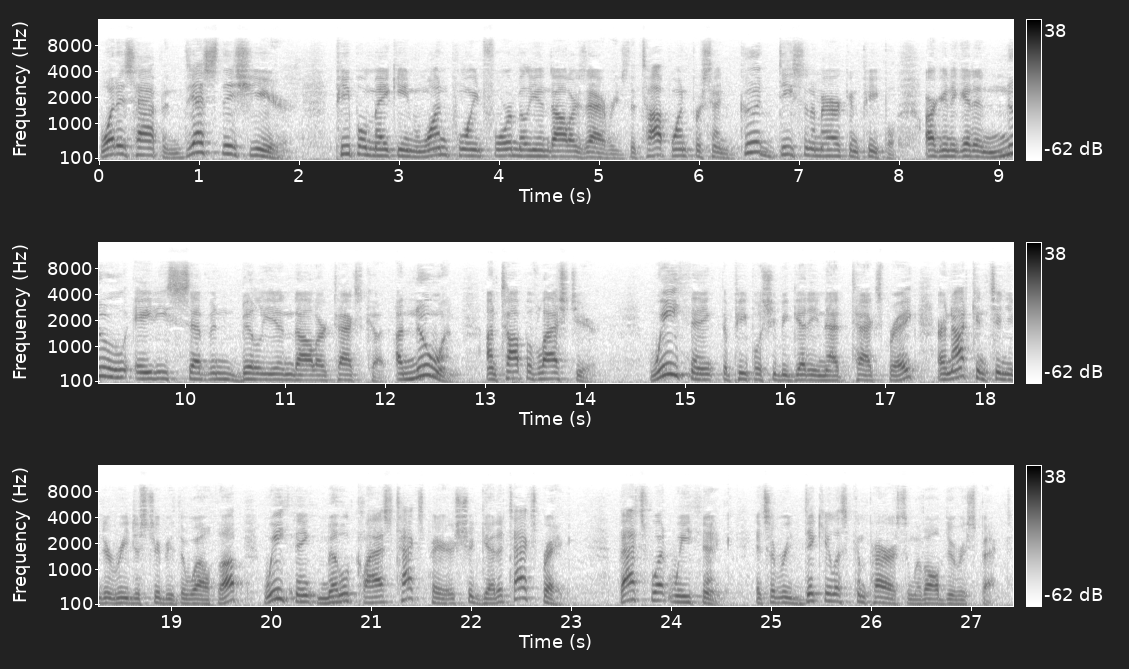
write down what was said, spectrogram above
What has happened? Just this year, people making $1.4 million average, the top 1%, good, decent American people, are going to get a new $87 billion tax cut, a new one on top of last year. We think the people should be getting that tax break or not continue to redistribute the wealth up. We think middle class taxpayers should get a tax break. That's what we think. It's a ridiculous comparison with all due respect.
